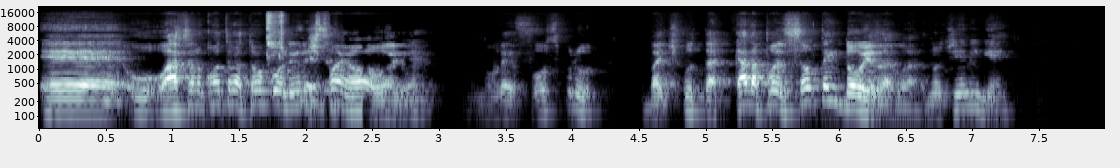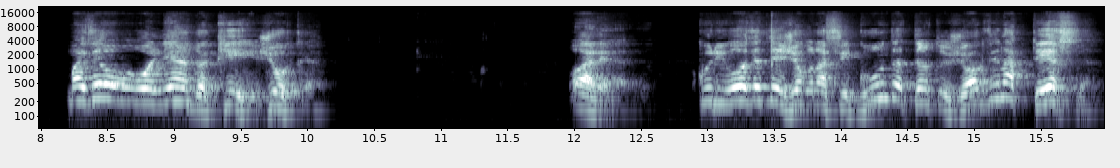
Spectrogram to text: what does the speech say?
é, o o Arsenal contratou um goleiro espanhol hoje, né? Um reforço pro, vai disputar. Cada posição tem dois agora, não tinha ninguém. Mas eu olhando aqui, Juca, olha, curioso é ter jogo na segunda, tantos jogos, e na terça.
